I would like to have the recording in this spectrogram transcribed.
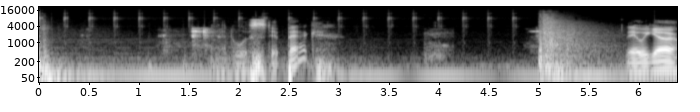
And we'll step back. There we go.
